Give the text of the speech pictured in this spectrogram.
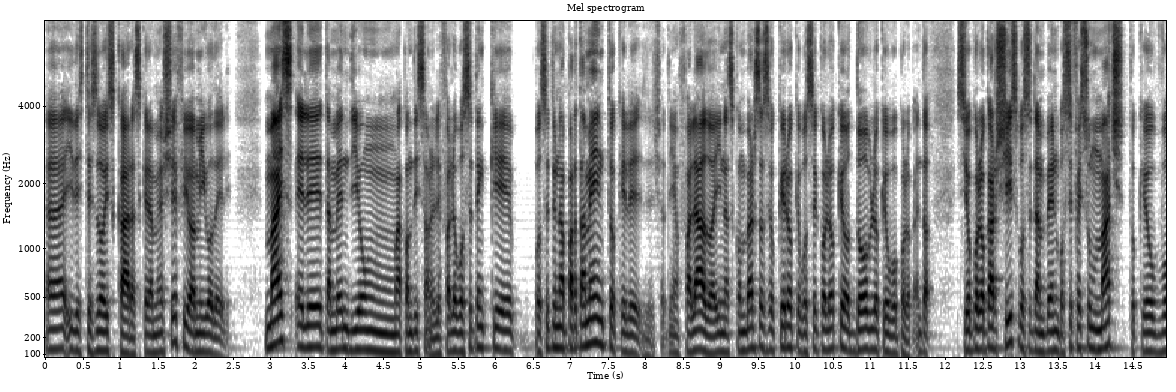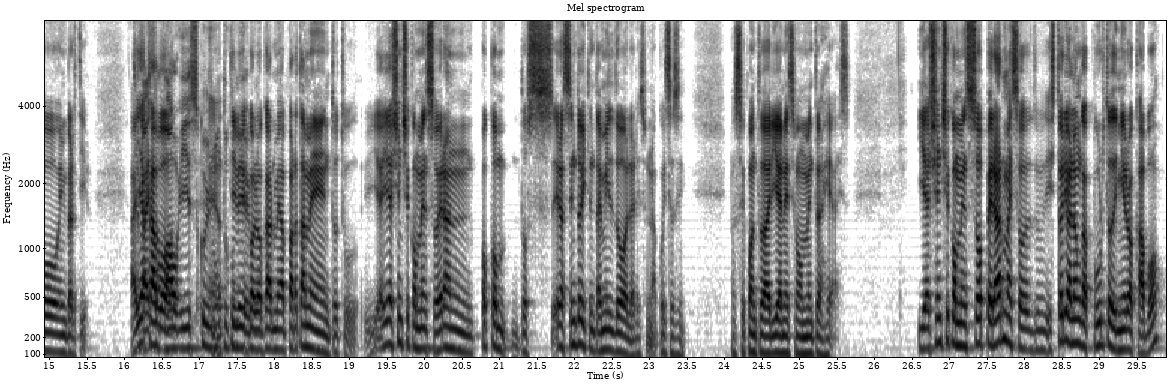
eh, e destes dois caras, que era meu chefe e o amigo dele. Mas ele também deu uma condição, ele falou, você tem que, você tem um apartamento, que ele já tinha falado aí nas conversas, eu quero que você coloque o dobro que eu vou colocar. Então, se eu colocar X, você também, você faz um match do que eu vou invertir. Aí vai acabou. o risco É, eu junto tive que comigo. colocar meu apartamento, tudo. E aí a gente começou, eram pouco, dos, era 180 mil dólares, uma coisa assim. Não sei quanto daria nesse momento em reais. E a gente começou a operar, mas história longa, curta, o dinheiro acabou.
